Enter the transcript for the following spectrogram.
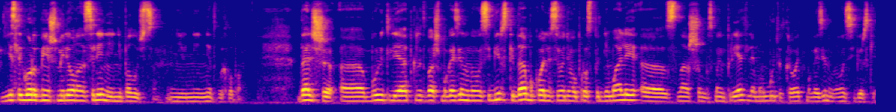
если город меньше миллиона населения, не получится. Не, не, нет выхлопа. Дальше. Э, будет ли открыт ваш магазин в Новосибирске? Да, буквально сегодня вопрос поднимали э, с нашим, с моим приятелем. Он будет открывать магазин в Новосибирске.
